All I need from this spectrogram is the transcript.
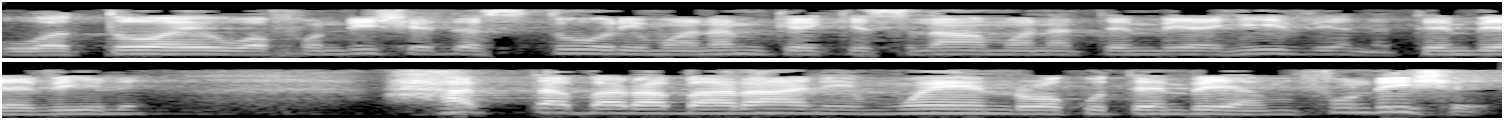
watoe wafundishe dasturi. Mwanamke wa Kiislamu anatembea hivi anatembea vile. Hata barabarani mwendo wa kutembea mfundishe.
